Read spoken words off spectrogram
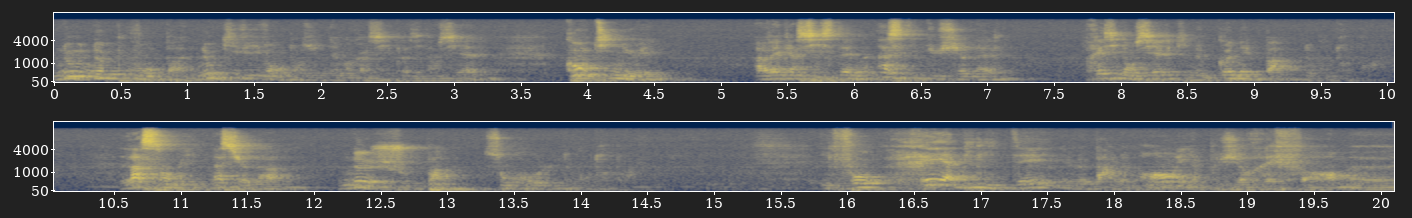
Nous ne pouvons pas, nous qui vivons dans une démocratie présidentielle, continuer avec un système institutionnel présidentiel qui ne connaît pas de contrepoids. L'Assemblée nationale ne joue pas son rôle de contrepoids. Il faut réhabiliter le Parlement, il y a plusieurs réformes euh,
